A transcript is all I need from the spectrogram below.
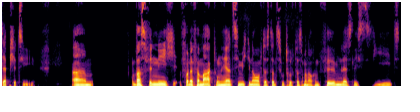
Deputy. Ähm, was finde ich von der Vermarktung her ziemlich genau auf das dann zutrifft, was man auch im Film letztlich sieht,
